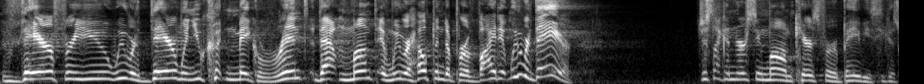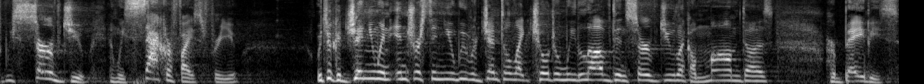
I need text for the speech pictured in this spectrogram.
there for you. We were there when you couldn't make rent that month and we were helping to provide it. We were there. Just like a nursing mom cares for her babies, he goes, We served you and we sacrificed for you. We took a genuine interest in you. We were gentle like children. We loved and served you like a mom does her babies.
